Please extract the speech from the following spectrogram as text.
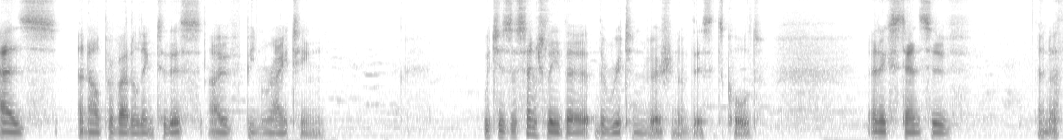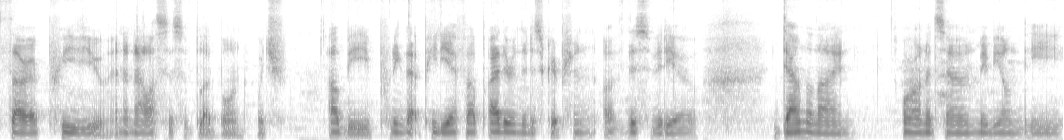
as, and I'll provide a link to this, I've been writing, which is essentially the, the written version of this. It's called an extensive and a thorough preview and analysis of Bloodborne, which I'll be putting that PDF up either in the description of this video down the line or on its own, maybe on the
